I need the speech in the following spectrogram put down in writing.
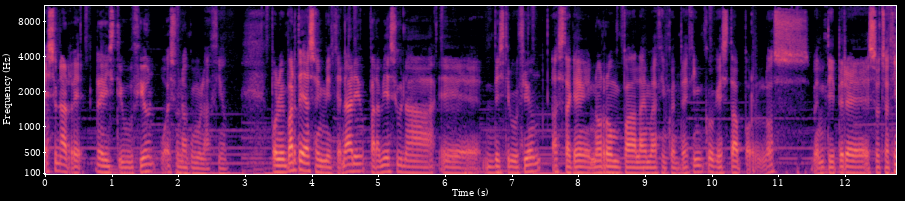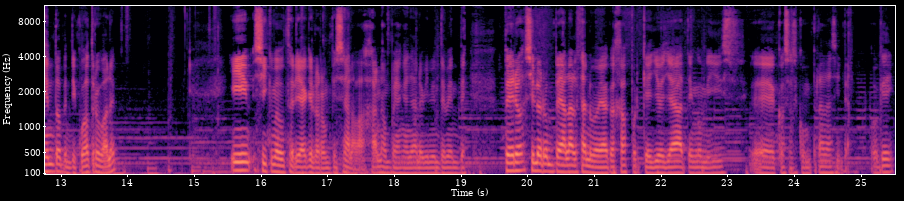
¿es una redistribución o es una acumulación? Por mi parte ya soy mercenario, para mí es una eh, distribución hasta que no rompa la EMA 55 que está por los 23.800, 24, ¿vale? Y sí que me gustaría que lo rompiese a la baja, no os voy a engañar evidentemente. Pero si lo rompe al alza no me voy a quejar porque yo ya tengo mis eh, cosas compradas y tal, ¿ok?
